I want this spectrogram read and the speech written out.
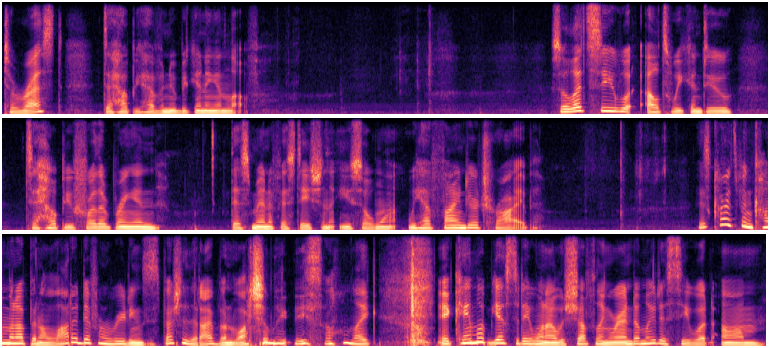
to rest to help you have a new beginning in love. So let's see what else we can do to help you further bring in this manifestation that you so want. We have Find Your Tribe. This card's been coming up in a lot of different readings, especially that I've been watching lately. So I'm like, it came up yesterday when I was shuffling randomly to see what um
